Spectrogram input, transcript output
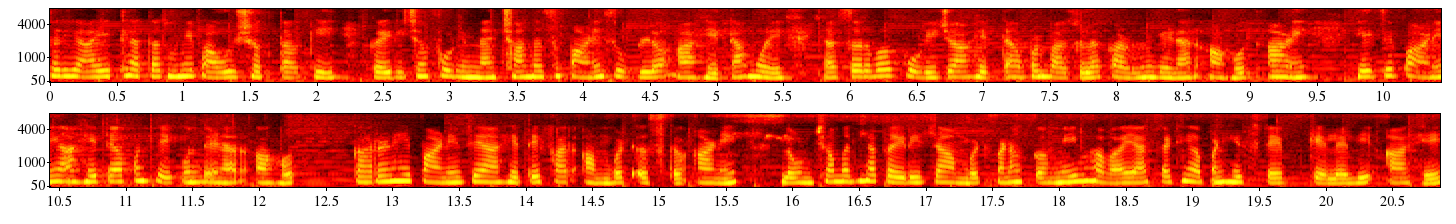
तर या इथे आता तुम्ही पाहू शकता की कैरीच्या फोडींना छान असं पाणी सुटलं आहे. त्यामुळे या सर्व फोडी ज्या आहेत त्या आपण बाजूला काढून घेणार आहोत आणि हे जे पाणी आहे ते आपण फेकून देणार आहोत. कारण हे पाणी जे आहे ते फार आंबट असतं आणि लोणच्यामधल्या कैरीचा आंबटपणा कमी व्हावा यासाठी आपण ही स्टेप केलेली आहे.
